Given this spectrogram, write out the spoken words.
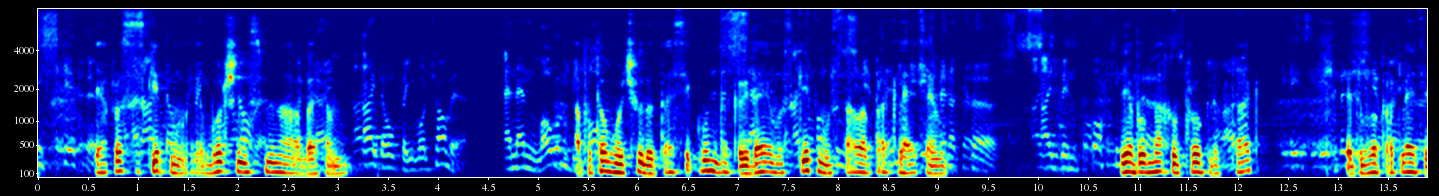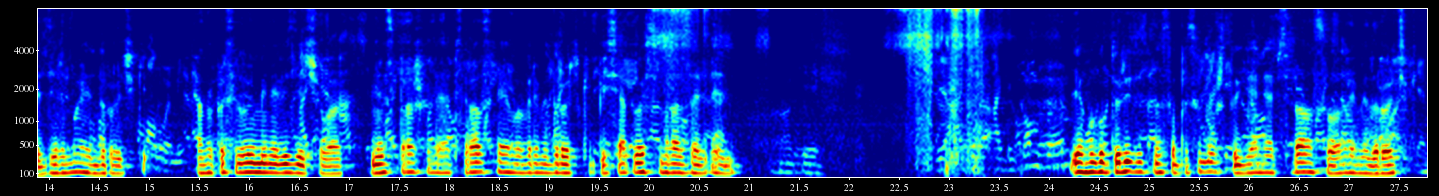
Я просто скипнул и больше не вспоминал об этом. А потом, о чудо, та секунда, когда я его скипнул, стала проклятием. Я был нахуй проклят, так? Это было проклятие дерьма и дрочки. Оно преследует меня везде, чувак. Меня спрашивали, обсирался ли я во время дрочки 58 раз за день. Я могу утвердить на 100%, что я не обсирался во время дрочки.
